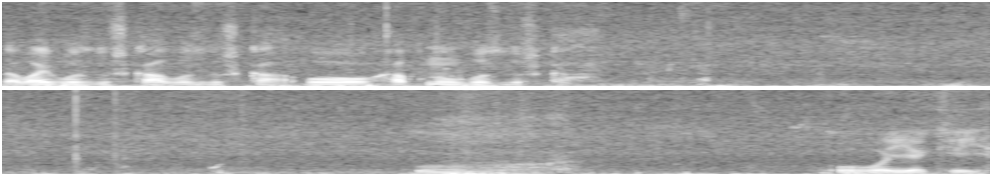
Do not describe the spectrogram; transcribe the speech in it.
Давай воздушка, воздушка. О, хапнув воздушка. Ух. Ой, який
